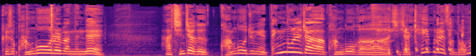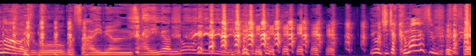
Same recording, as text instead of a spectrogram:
그래서 광고를 봤는데 아 진짜 그 광고 중에 땡놀자 광고가 진짜 케이블에서 너무 나와가지고 뭐 쌓이면 쌓이면 돈이 이거 진짜 그만했으면 좋겠어요.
